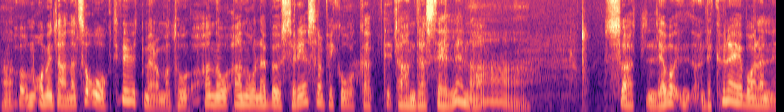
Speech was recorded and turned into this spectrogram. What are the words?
Ja. Om, om inte annat så åkte vi ut med dem och tog, anor- anordnade bussresor. De fick åka till, till andra ställen. Ah. Så att det, var, det kunde ju vara en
